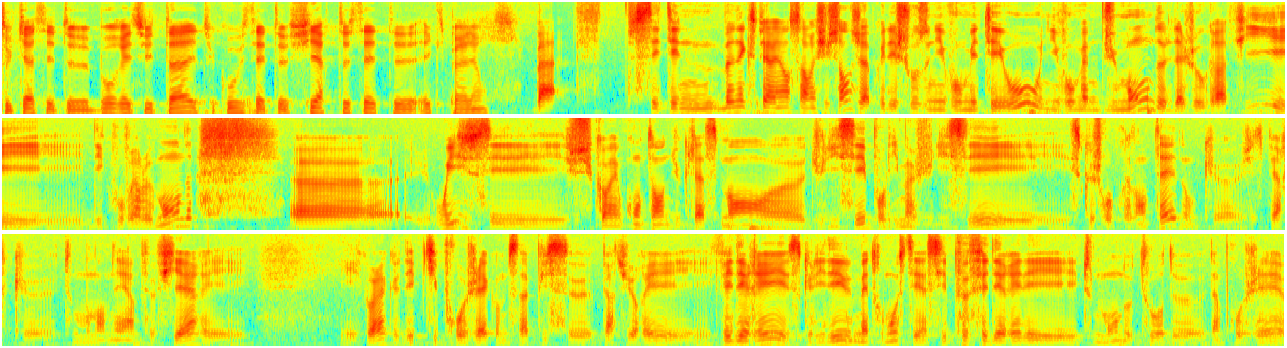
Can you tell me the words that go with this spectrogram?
Tout cas, c'est de beaux résultats et du coup, vous êtes de cette euh, expérience bah, C'était une bonne expérience enrichissante. J'ai appris des choses au niveau météo, au niveau même du monde, de la géographie et découvrir le monde. Euh, oui, je suis quand même content du classement euh, du lycée, pour l'image du lycée et, ce que je représentais. Donc j'espère que tout le monde en est un peu fier et, voilà, que des petits projets comme ça puissent perdurer et fédérer. Parce que l'idée, maître mot, c'était assez peu fédérer tout le monde autour d'un projet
